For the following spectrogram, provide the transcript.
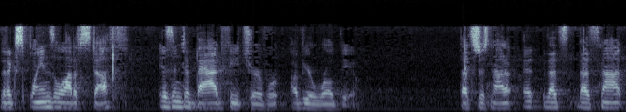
that explains a lot of stuff isn't a bad feature of, of your worldview. That's just not that's that's not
